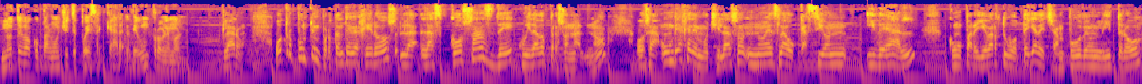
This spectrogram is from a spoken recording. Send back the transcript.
no te va a ocupar mucho y te puede sacar de un problemón. Claro. Otro punto importante, viajeros, la, las cosas de cuidado personal, ¿no? O sea, un viaje de mochilazo no es la ocasión ideal como para llevar tu botella de champú de un litro,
